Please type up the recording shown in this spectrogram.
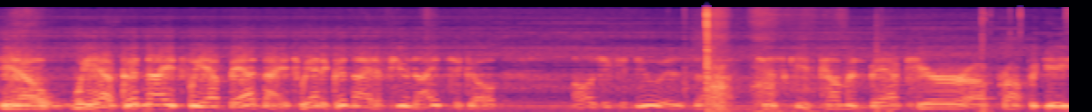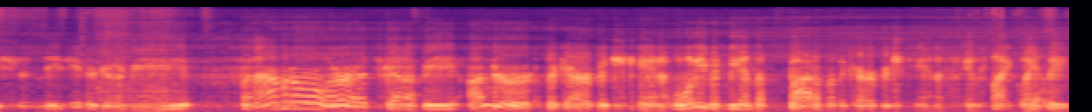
you know, we have good nights, we have bad nights. We had a good night a few nights ago. All you can do is uh, just keep coming back here. Uh, propagation is either going to be phenomenal or it's going to be under the garbage can. It won't even be in the bottom of the garbage can, it seems like. Lately,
